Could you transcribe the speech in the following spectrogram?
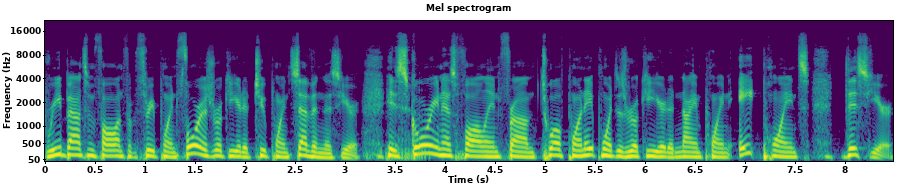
Rebounds have fallen from 3.4 his rookie year to 2.7 this year. His scoring has fallen from 12.8 points his rookie year to 9.8 points this year.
